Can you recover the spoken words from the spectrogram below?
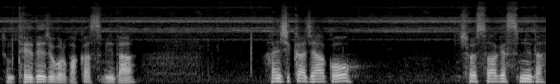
좀 대대적으로 바꿨습니다. 1시까지 하고 철수하겠습니다.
